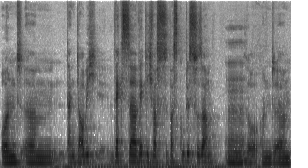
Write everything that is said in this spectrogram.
und ähm, dann glaube ich, wächst da wirklich was, was Gutes zusammen. So, und ähm,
